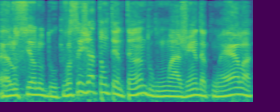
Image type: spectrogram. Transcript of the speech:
eh, Luciano Duque. Vocês já estão tentando uma agenda com ela,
